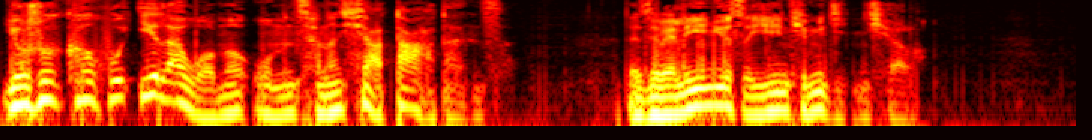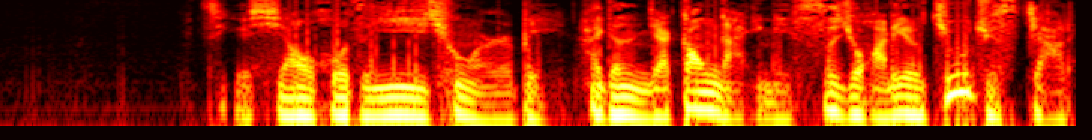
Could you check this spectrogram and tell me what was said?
有时候客户依赖我们，我们才能下大单子。在这边，李女士已经听不进去了。这个小伙子一穷二白，还跟人家搞暧昧，十句话里有九句是假的。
